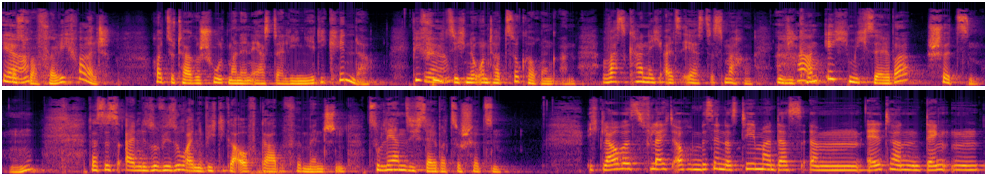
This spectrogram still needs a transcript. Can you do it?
Ja. Das war völlig falsch. Heutzutage schult man in erster Linie die Kinder. Wie ja. fühlt sich eine Unterzuckerung an? Was kann ich als erstes machen? Wie Aha. kann ich mich selber schützen? Hm? Das ist eine, sowieso eine wichtige Aufgabe für Menschen, zu lernen, sich selber zu schützen. Ich glaube, es ist vielleicht auch ein bisschen das Thema, dass ähm, Eltern denken,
